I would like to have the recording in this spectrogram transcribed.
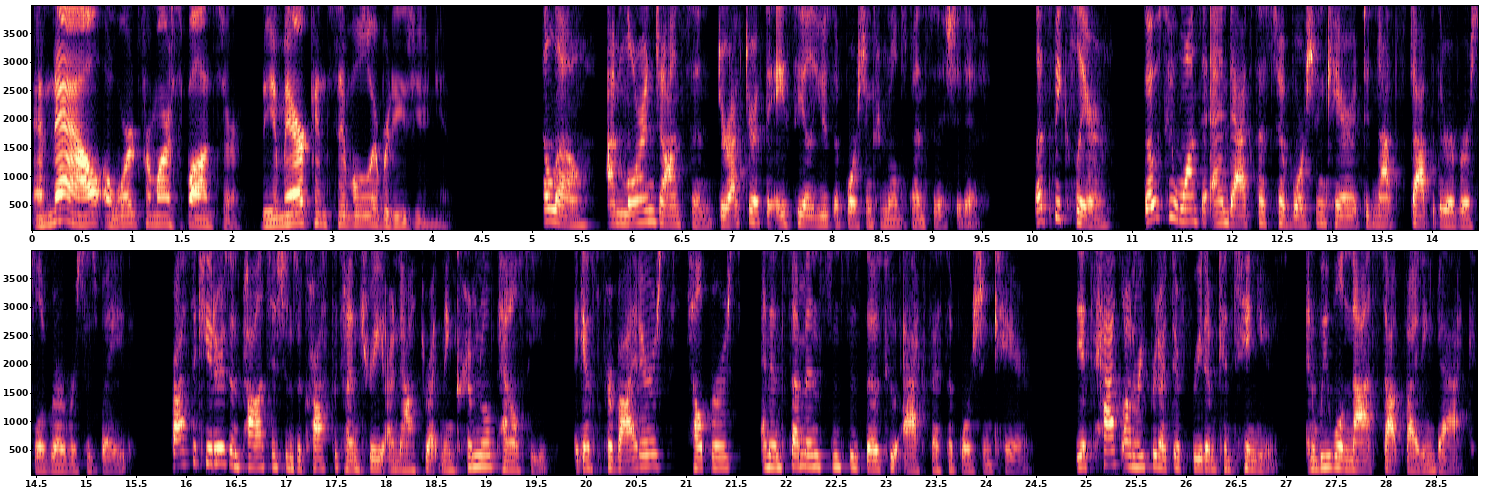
And now, a word from our sponsor, the American Civil Liberties Union. Hello, I'm Lauren Johnson, Director of the ACLU's Abortion Criminal Defense Initiative. Let's be clear those who want to end access to abortion care did not stop at the reversal of Roe v. Wade. Prosecutors and politicians across the country are now threatening criminal penalties against providers, helpers, and in some instances, those who access abortion care. The attack on reproductive freedom continues, and we will not stop fighting back.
